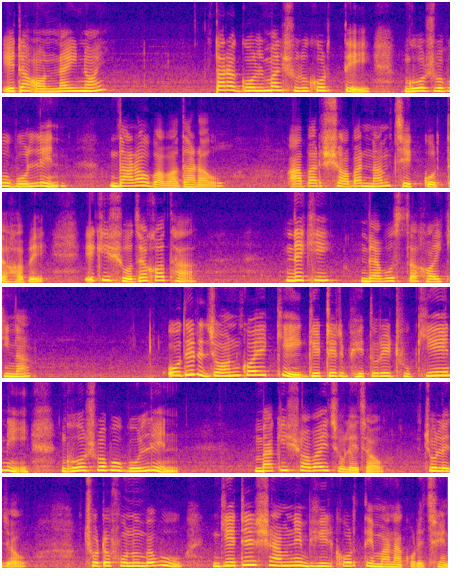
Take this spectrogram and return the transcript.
এটা অন্যায় নয় তারা গোলমাল শুরু করতে ঘোষবাবু বললেন, দাঁড়াও বাবা, দাঁড়াও। আবার সবার নাম চেক করতে হবে। এ কি সোজা কথা? দেখি ব্যবস্থা হয় কি না। ওদের জন কয়েককে গেটের ভেতরে ঢুকিয়ে এনে ঘোষবাবু বললেন, বাকি সবাই চলে যাও চলে যাও। ছোট ফনুবাবু গেটের সামনে ভিড় করতে মানা করেছেন।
